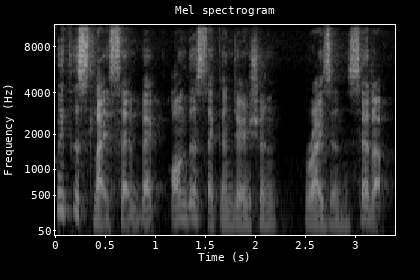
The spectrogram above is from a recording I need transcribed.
with a slight setback on the second generation Ryzen setup.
